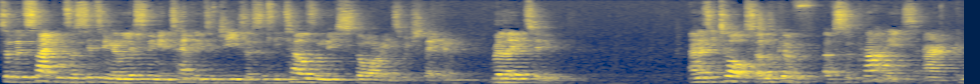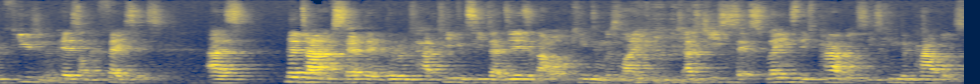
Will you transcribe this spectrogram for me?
So the disciples are sitting and listening intently to Jesus as he tells them these stories which they can relate to. And as he talks, a look of, of surprise and confusion appears on their faces as no doubt I've said they, they would have had preconceived ideas about what the kingdom was like. As Jesus explains these parables, these kingdom parables,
